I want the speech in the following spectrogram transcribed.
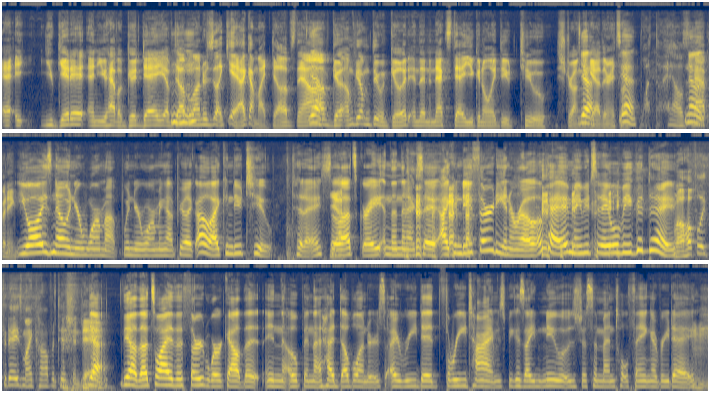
eh, it- You get it, and you have a good day of double unders. You're like, yeah, I got my dubs now. Mm-hmm. Yeah. I'm good. I'm, I'm doing good. And then the next day, you can only do two strung Yeah, together. And it's yeah. like, what the hell's No, happening? you always know in your warm up when you're warming up. You're like, oh, I can do two today, so that's great. And then the next day, I can do thirty in a row. Okay, maybe today will be a good day. well, hopefully today's my competition day. Yeah, yeah, that's why the third workout that in the open that had double unders, I redid three times because I knew it was just a mental thing every day. Mm-hmm.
